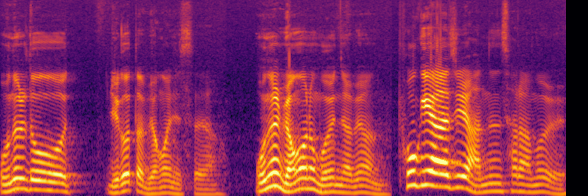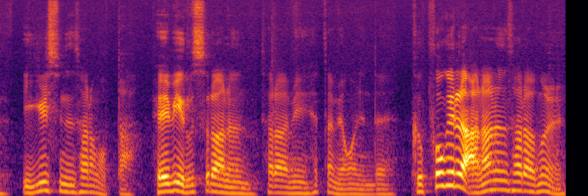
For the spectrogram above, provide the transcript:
오늘도 읽었던 명언이 있어요. 오늘 명언은 뭐였냐면 포기하지 않는 사람을 이길 수 있는 사람 없다. 베비 루스라는 사람이 했던 명언인데 그 포기를 안 하는 사람을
